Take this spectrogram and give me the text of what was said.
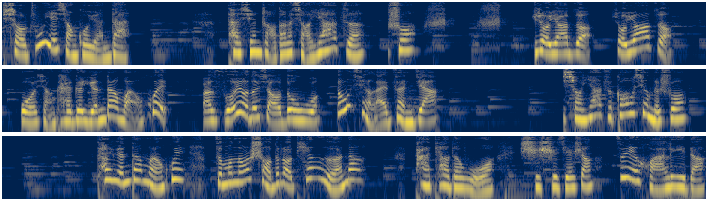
小猪也想过元旦，他先找到了小鸭子，说：“小鸭子，小鸭子，我想开个元旦晚会，把所有的小动物都请来参加。”小鸭子高兴地说：“开元旦晚会怎么能少得了天鹅呢？它跳的舞是世界上最华丽的，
